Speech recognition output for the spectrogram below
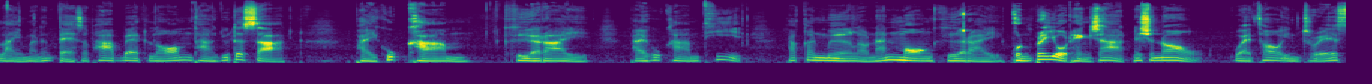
ไลมาตั้งแต่สภาพแวดล้อมทางยุทธศาสตร์ ภัยคุกคามคืออะไร ภัยคุกคามที่พรรคการเมืองเหล่านั้นมองคืออะไร ผลประโยชน์แห่งชาติ national vital interest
